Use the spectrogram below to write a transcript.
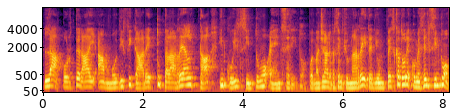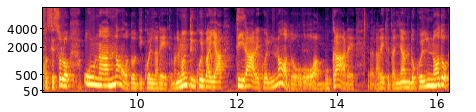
la porterai a modificare tutta la realtà in cui il sintomo è inserito. Puoi immaginare per esempio una rete di un pescatore come se il sintomo fosse solo un nodo di quella rete, ma nel momento in cui vai a tirare quel nodo o a bucare eh, la rete tagliando quel nodo,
